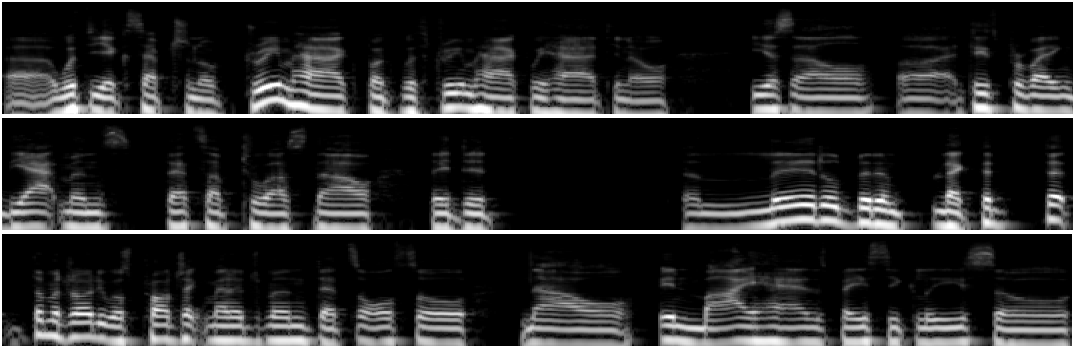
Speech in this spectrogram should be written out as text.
uh, with the exception of DreamHack. But with DreamHack, we had, you know, ESL, uh, at least providing the admins. That's up to us now. They did a little bit in like the, the the majority was project management that's also now in my hands basically so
